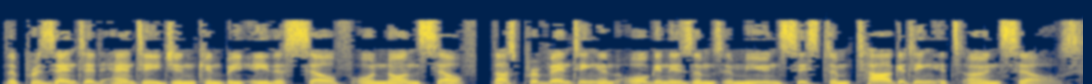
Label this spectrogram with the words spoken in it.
The presented antigen can be either self or non-self, thus preventing an organism's immune system targeting its own cells.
